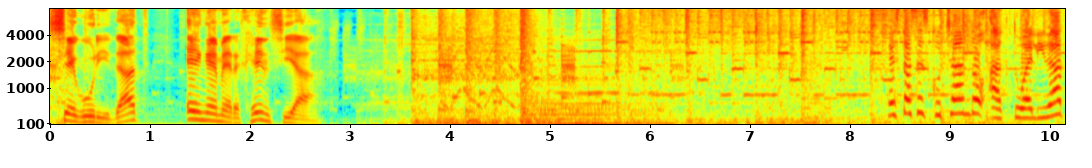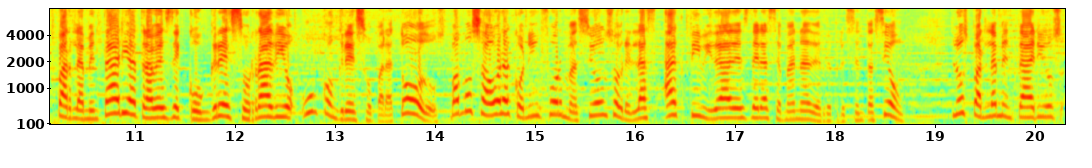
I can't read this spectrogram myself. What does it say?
Seguridad en emergencia. Estás escuchando actualidad parlamentaria a través de Congreso Radio, un Congreso para todos. Vamos ahora con información sobre las actividades de la semana de representación. Los parlamentarios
